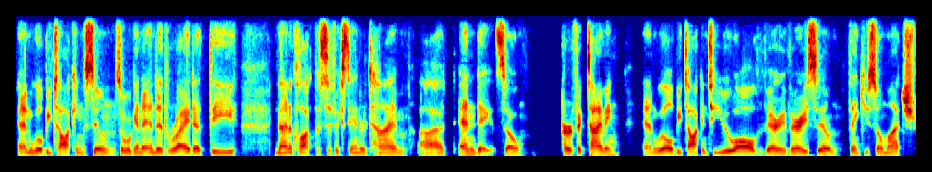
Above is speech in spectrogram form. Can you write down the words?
and we'll be talking soon. So we're gonna end it right at the nine o'clock Pacific Standard Time uh, end date. So perfect timing and we'll be talking to you all very, very soon. Thank you so much.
